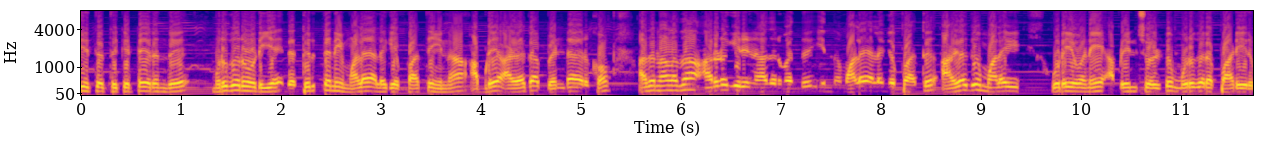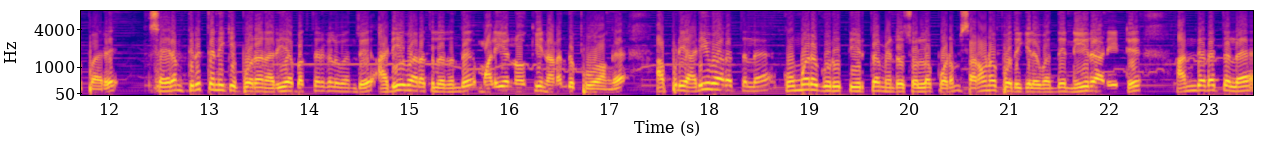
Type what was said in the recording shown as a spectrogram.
தீர்த்தத்துக்கிட்ட இருந்து முருகருடைய இந்த திருத்தணி மலை அழகை பார்த்தீங்கன்னா அப்படியே அழகா பெண்டா இருக்கும். அதனாலதான் அருணகிரிநாதர் வந்து இந்த மலை அழகை பார்த்து அழகு மலை உடையவனே அப்படின்னு சொல்லிட்டு முருகரை பாடியிருப்பாரு. சேலம் திருத்தணிக்கு போற நிறைய பக்தர்கள் வந்து அடிவாரத்துல இருந்து மலையை நோக்கி நடந்து போவாங்க. அப்படி அடிவாரத்துல குமரகுரு தீர்த்தம் என்று சொல்லப்படும் சரவண பொதிகளை வந்து நீராடிட்டு அந்த இடத்துல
